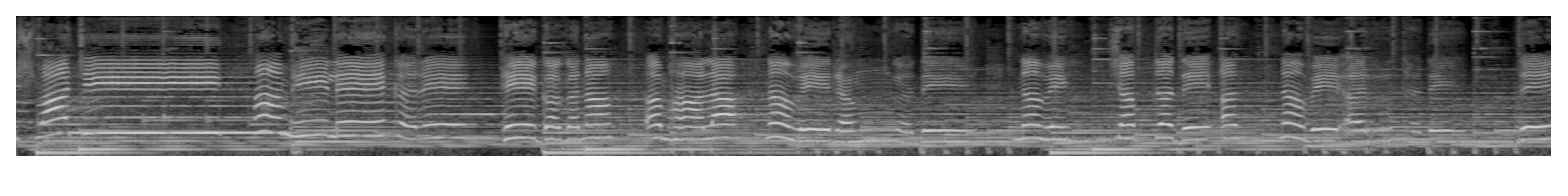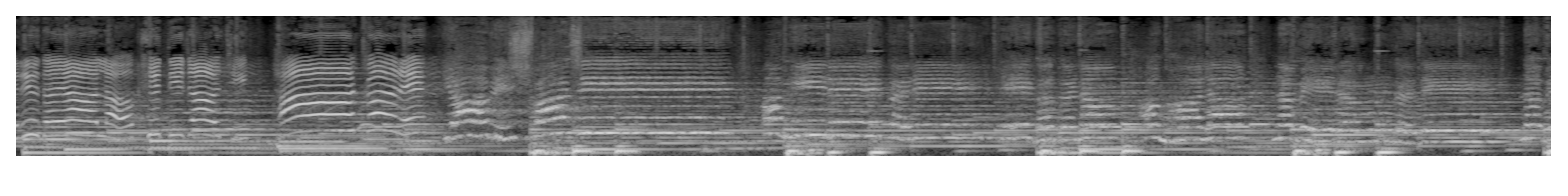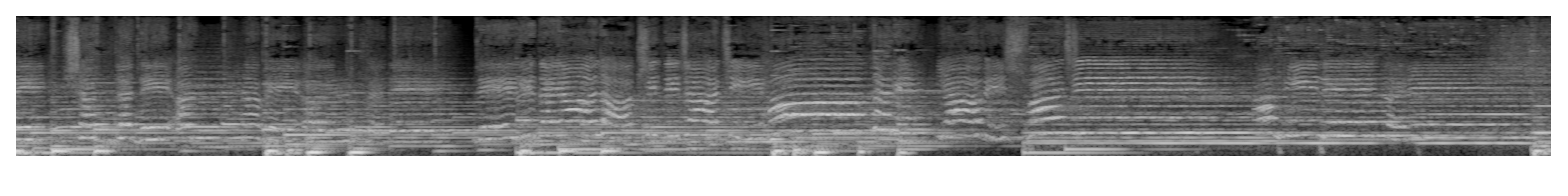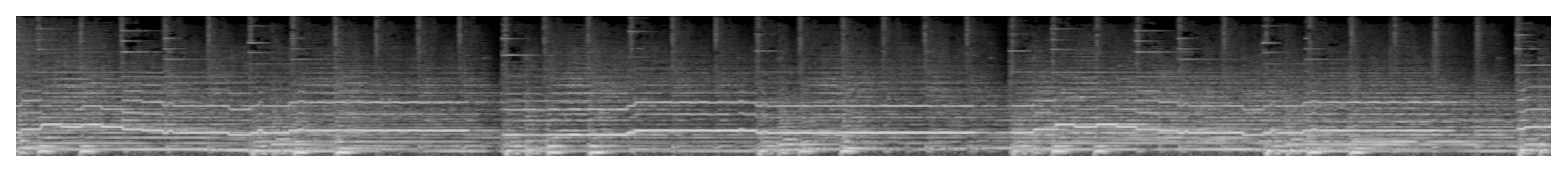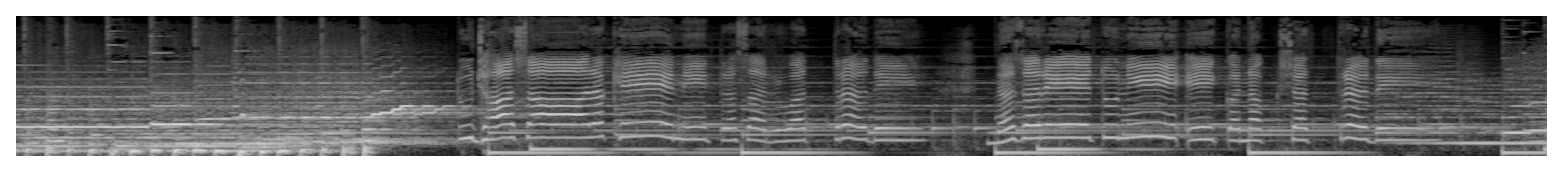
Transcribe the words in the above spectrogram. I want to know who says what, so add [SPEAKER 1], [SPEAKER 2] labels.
[SPEAKER 1] विश्वाची आम्ही लेकरे हे गगना आम्हाला नवे रंग दे. नवे शब्द दे अन नवे अर्थ
[SPEAKER 2] तुझ्या सारखे नेत्र सर्वत्र दे. नजरे तुनी एक नक्षत्र दे.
